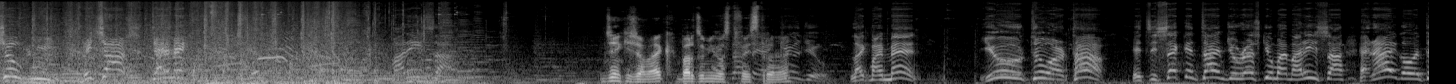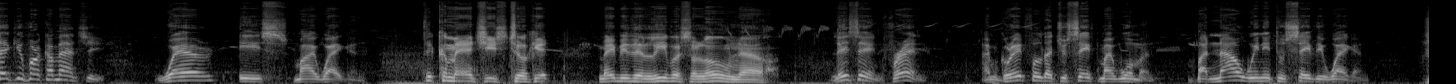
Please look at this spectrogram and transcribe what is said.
shooting! It's us, damn it! Marisa! Dzięki ziomek, bardzo miło z twojej strony. like my men. You two are tough. It's the second time you rescue my Marisa, and I go and take you for Comanche. Where is my wagon? The Comanches took it. Maybe they'll leave us alone now. Listen, friend. I'm grateful that you saved my woman, but now we need to save the wagon.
